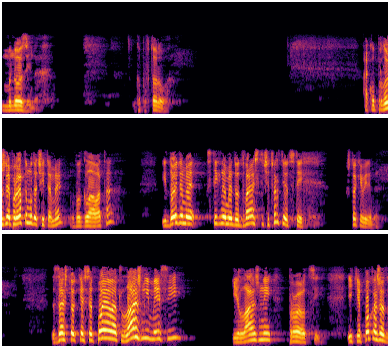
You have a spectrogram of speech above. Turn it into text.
мнозина. Го повторува. Ако продолжиме понатаму да читаме во главата, И дојдеме, стигнеме до 24 стих. Што ќе видиме? Зашто ќе се појават лажни месии и лажни пророци и ќе покажат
